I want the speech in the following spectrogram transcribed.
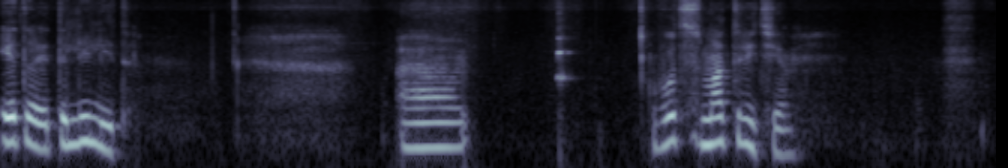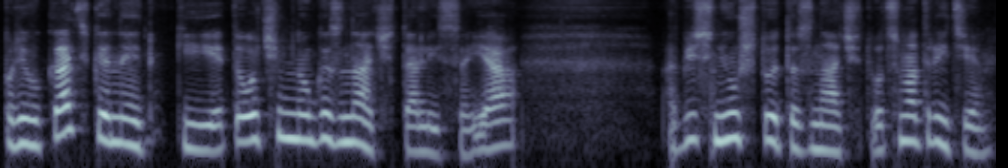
это, это Лилит. А, вот смотрите. Привыкать к энергии, это очень много значит, Алиса. Я объясню, что это значит. Вот смотрите,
